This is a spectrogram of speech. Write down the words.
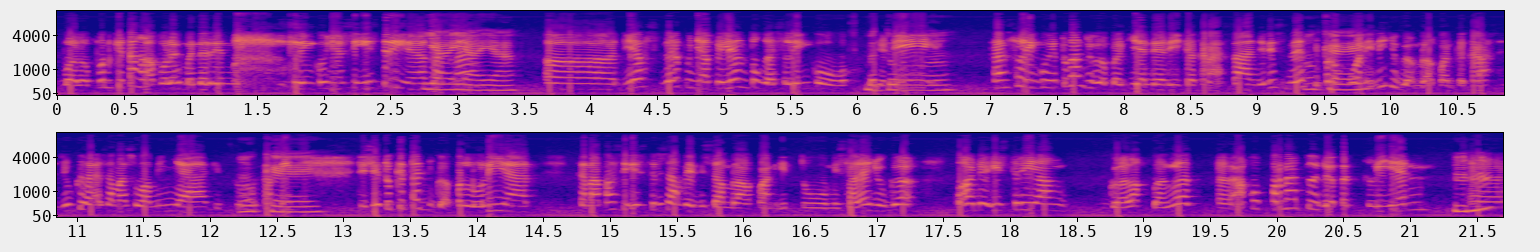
walaupun kita nggak boleh benerin selingkuhnya si istri ya, Ya, karena ya, ya. eh, dia sebenarnya punya pilihan untuk nggak selingkuh jadi Betul. Kan selingkuh itu kan juga bagian dari kekerasan jadi sebenarnya si Oke. perempuan ini juga melakukan kekerasan juga sama suaminya gitu Oke. tapi di situ kita juga perlu lihat kenapa si istri sampai bisa melakukan itu misalnya juga oh ada istri yang galak banget Eh, aku pernah tuh dapat klien Mhm. eh,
